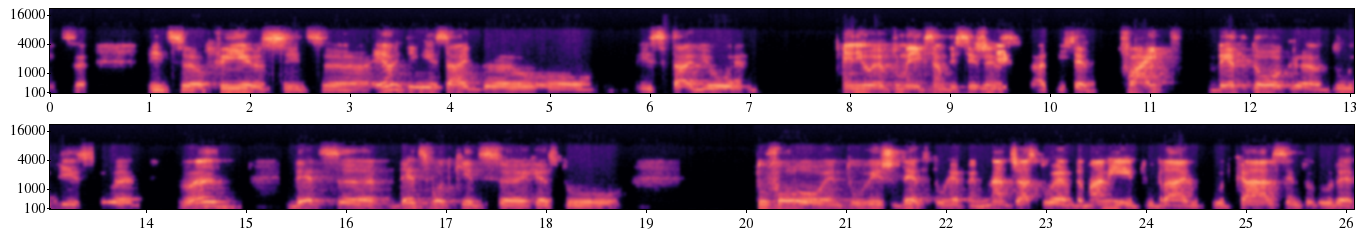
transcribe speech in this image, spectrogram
it's uh, it's uh, fierce it's uh, everything inside uh, inside you and and you have to make some decisions as you said fight bad dog uh, do this well that's that's what kids has to to follow and to wish that to happen, not just to earn the money, to drive good cars and to do that.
